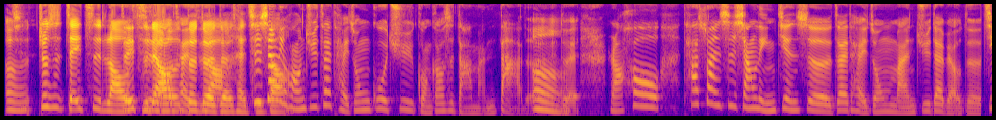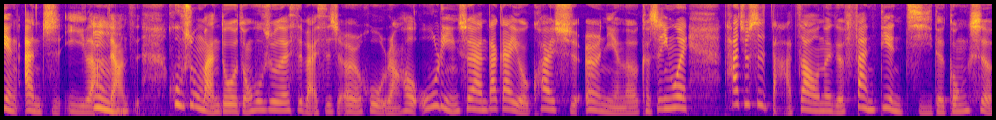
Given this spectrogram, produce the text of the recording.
嗯，就是这一次捞资料，对对对，才其实香林皇居在台中过去广告是打蛮大的，嗯，对。然后它算是香林建设在台中蛮具代表的建案之一啦，这样子户数蛮多，总户数在四百四十二户。然后屋龄虽然大概有快十二年了，可是因为它就是打造那个饭店级的公社，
